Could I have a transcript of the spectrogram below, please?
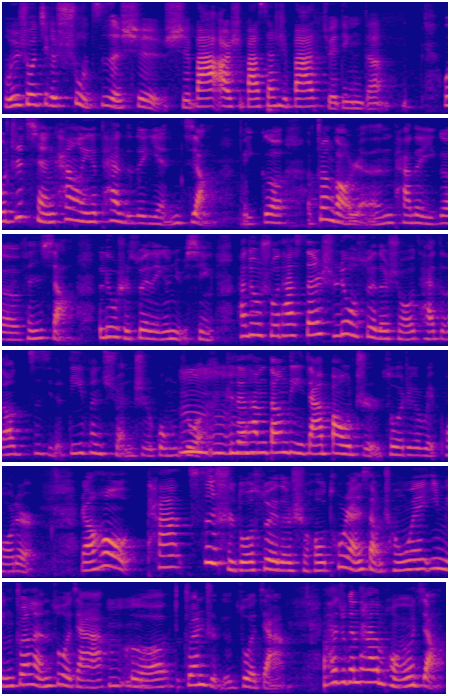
不是说这个数字是十八、二十八、三十八决定的。我之前看了一个 TED 的演讲，一个撰稿人他的一个分享，六十岁的一个女性，她就说她三十六岁的时候才得到自己的第一份全职工作，是在他们当地一家报纸做这个 reporter。然后她四十多岁的时候，突然想成为一名专栏作家和专职的作家，她就跟她的朋友讲，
